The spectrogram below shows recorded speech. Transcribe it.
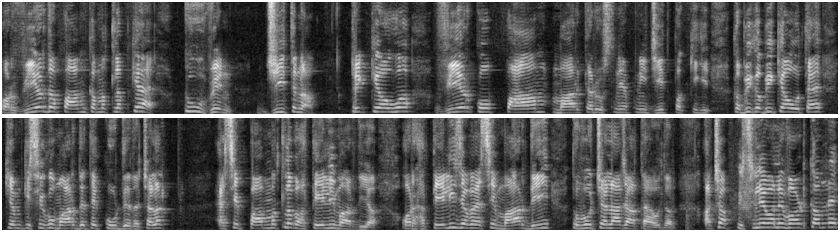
और वियर द पाम का मतलब क्या है? टू विन जीतना. ट्रिक क्या हुआ? वियर को पाम मारकर उसने अपनी जीत पक्की की. कभी कभी क्या होता है कि हम किसी को मार देते कूद देते. चल ऐसे पाम मतलब हथेली मार दिया। और हथेली जब ऐसे मार दी तो वो चला जाता है उधर। अच्छा पिछले वाले वर्ड का हमने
